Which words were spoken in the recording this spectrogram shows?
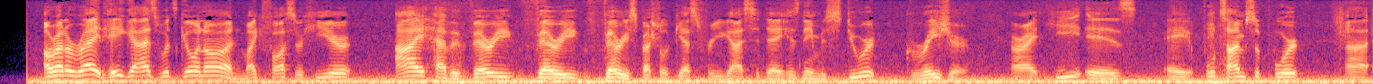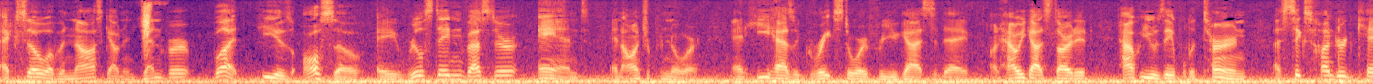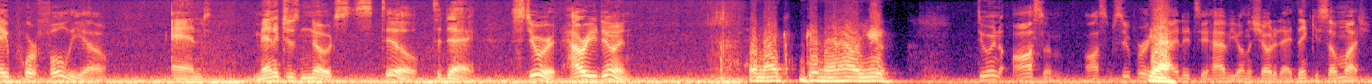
All right, all right. Hey guys, what's going on? Mike Foster here. I have a very, very, very special guest for you guys today. His name is Stuart Grazier. All right, he is a full time support uh, XO of a NOSC out in Denver, but he is also a real estate investor and an entrepreneur. And he has a great story for you guys today on how he got started, how he was able to turn a 600K portfolio and manages notes still today. Stuart, how are you doing? Hey, Mike. Good, man. How are you? Doing awesome. Awesome. Super excited to have you on the show today. Thank you so much.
